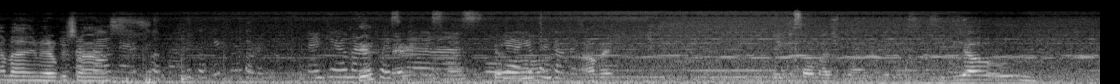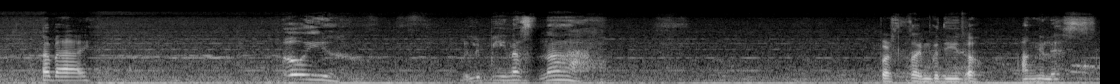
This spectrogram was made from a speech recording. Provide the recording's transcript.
Bye-bye. Merry Christmas. Thank you. Merry Here? Christmas. Yeah, you can go. Okay. Thank you so much po. Yo! Bye-bye! Uy! Pilipinas na! First time ko dito. Angeles.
